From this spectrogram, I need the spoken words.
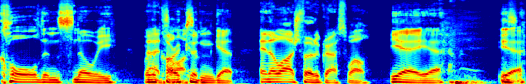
cold and snowy where That's the car awesome. couldn't get. And Elijah photographs well. Yeah, yeah, yeah.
